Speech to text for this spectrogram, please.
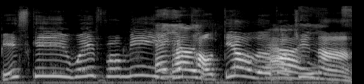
Biscuit wait for me，还有他跑掉了，跑去哪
